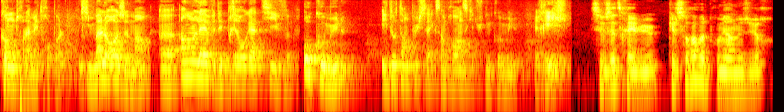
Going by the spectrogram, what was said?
contre la métropole, qui malheureusement euh, enlève des prérogatives aux communes, et d'autant plus à Aix-en-Provence, qui est une commune riche. Si vous êtes réélu, quelle sera votre première mesure?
